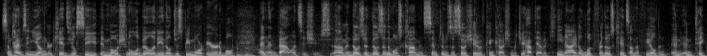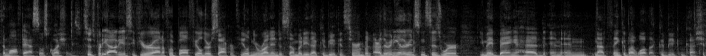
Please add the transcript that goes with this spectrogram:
Sometimes in younger kids, you'll see emotional ability. They'll just be more irritable. Mm -hmm. And then balance issues. Um, and those are, those are the most common symptoms associated with concussion. But you have to have a keen eye to look for those kids on the field and, and, and take them off to ask those questions. So it's pretty obvious if you're on a football field or a soccer field and you run into somebody, that could be a concern. But are there any other instances where you may bang a head and, and not think about, well, that could be a concussion?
